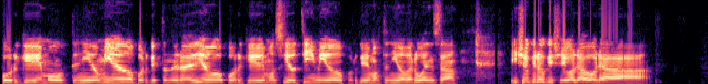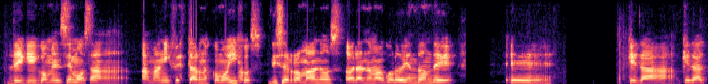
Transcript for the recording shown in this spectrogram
porque hemos tenido miedo, porque esto no era de Dios, porque hemos sido tímidos, porque hemos tenido vergüenza. Y yo creo que llegó la hora de que comencemos a, manifestarnos como hijos. Dice Romanos, ahora no me acuerdo bien dónde, eh, que, la, que la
